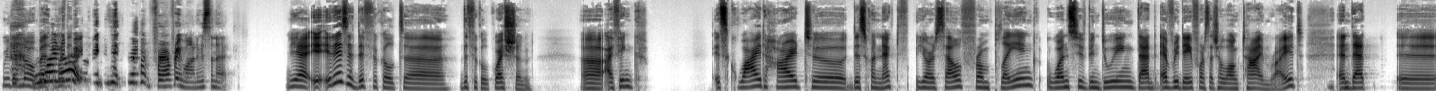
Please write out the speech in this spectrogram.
We don't know. But, I know. But, it's different for everyone, isn't it? Yeah, it, it is a difficult uh, difficult question. Uh, I think it's quite hard to disconnect yourself from playing once you've been doing that every day for such a long time, right? And that uh,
